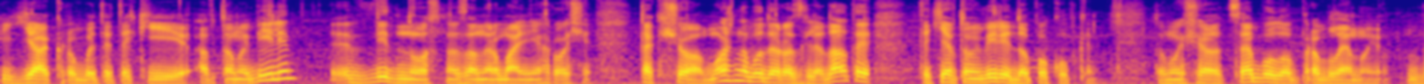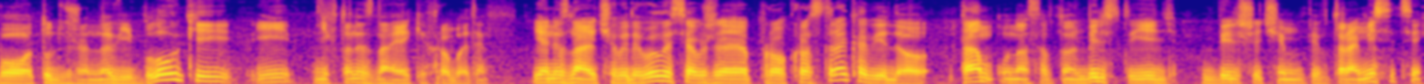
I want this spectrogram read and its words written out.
як робити такі автомобілі е, відносно за нормальні гроші, так що можна буде розглядати такі автомобілі до покупки. Тому що це було проблемою, бо тут вже нові блоки і ніхто не знає, як їх робити. Я не знаю, чи ви дивилися вже про крострека відео. Там у нас автомобіль стоїть більше, ніж півтора місяці,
